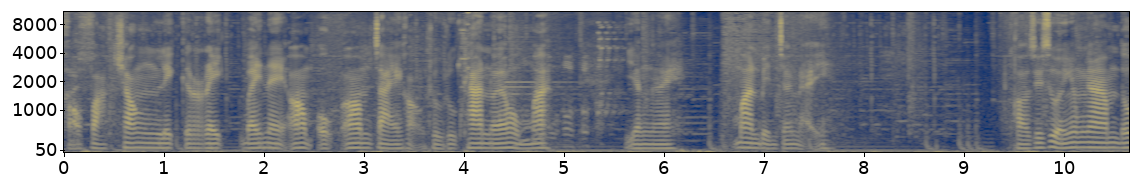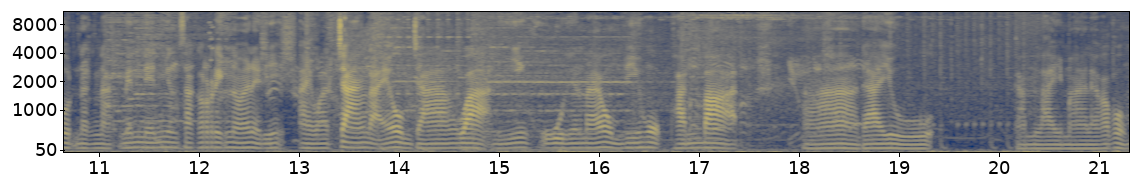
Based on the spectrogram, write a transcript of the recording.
ขอฝากช่องเล็กๆ ไว้ในอ้อมอกอ้อมใจของทุกๆท่านด้วยครับผมมายังไงมันเป็นจังไหน สวยๆ งามๆ โดดหนักๆ เน้นๆ กันสักเล็กน้อยหน่อยดิ ไอว่าจ้างไหนผมจ้างว่านี้คูณกันไหมผมที่ 6,000 บาท อ่า ได้อยู่กำไรมาแล้วครับผม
